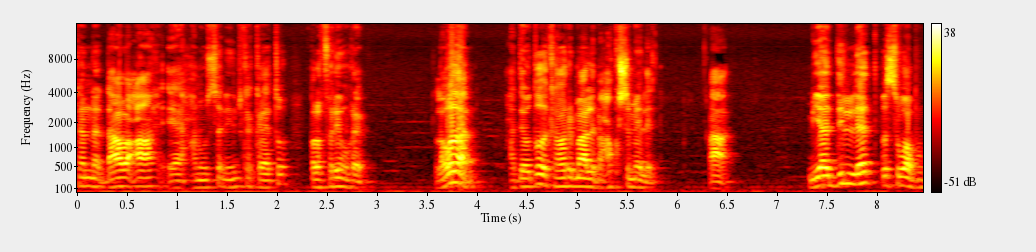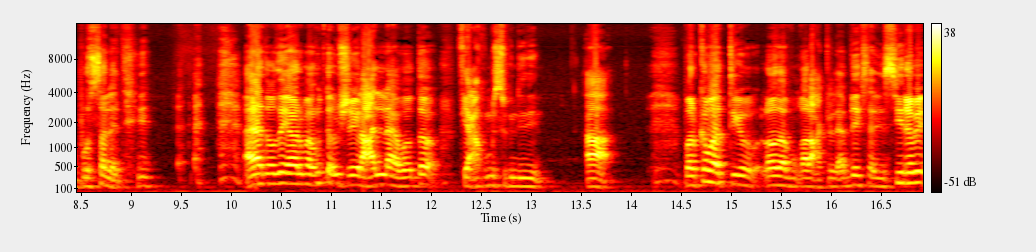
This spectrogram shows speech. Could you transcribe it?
kana dhaawaca ah ee xanuunsan iyo midka kaleeto bal fariin reeb. Labadan haddii waddada ka hor imaaleed maxaa ku samey leed a miyaa dili leed base waa burbursa leed. Anaad oday horma runta u sheegay lacalilah waddo fiican kuma sugnidin a bal kama tigo labada muuqaal xakale updates idin sii rabe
